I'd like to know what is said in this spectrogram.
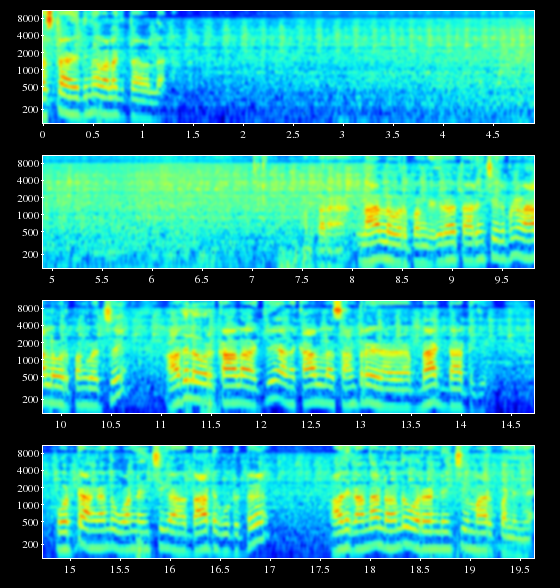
எக்ஸ்ட்ரா எதுவுமே வளர்க்க தேவையில்ல. அப்புறம் நாலில் ஒரு பங்கு. இருபத்தாறு இன்ச்சு இருப்பினா நாலில் ஒரு பங்கு வச்சு அதில் ஒரு காலாக்கி அந்த காலில் சென்டர் பேக் டாட்டுக்கு போட்டு அங்கேருந்து ஒன் இன்ச்சு டாட்டுக்கு விட்டுட்டு அதுக்கு அந்தாண்ட வந்து ஒரு ரெண்டு இன்ச்சு மார்க் பண்ணிங்க.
